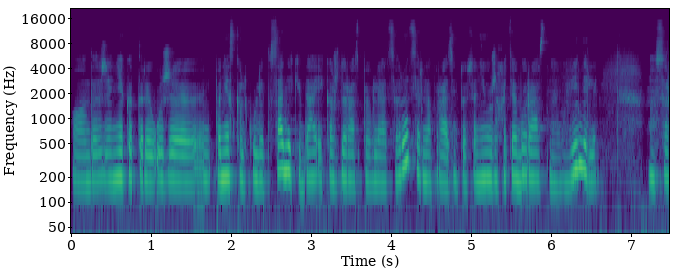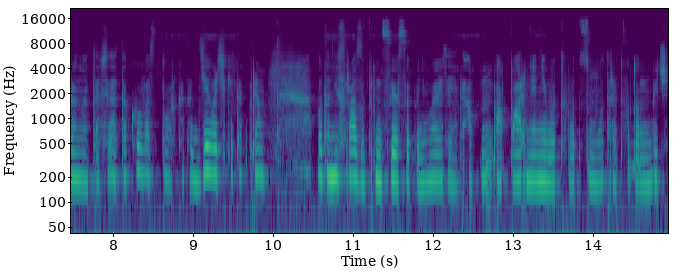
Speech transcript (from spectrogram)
даже некоторые уже по нескольку лет в садике, да, и каждый раз появляется рыцарь на праздник, то есть они уже хотя бы раз на его видели, но все равно это всегда такой восторг. Это девочки так прям, вот они сразу принцессы, понимаете, они, а, а парни, они вот, вот смотрят, вот он меч,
